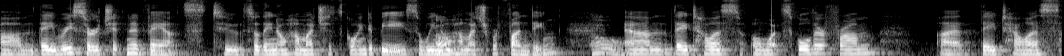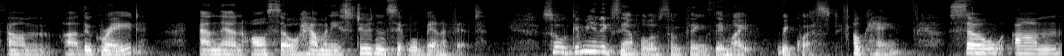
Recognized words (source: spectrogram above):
um, they research it in advance to so they know how much it's going to be, so we know oh. how much we're funding. Oh. Um, they tell us uh, what school they're from. Uh, they tell us um, uh, the grade, and then also how many students it will benefit. So give me an example of some things they might request. Okay. So, um,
